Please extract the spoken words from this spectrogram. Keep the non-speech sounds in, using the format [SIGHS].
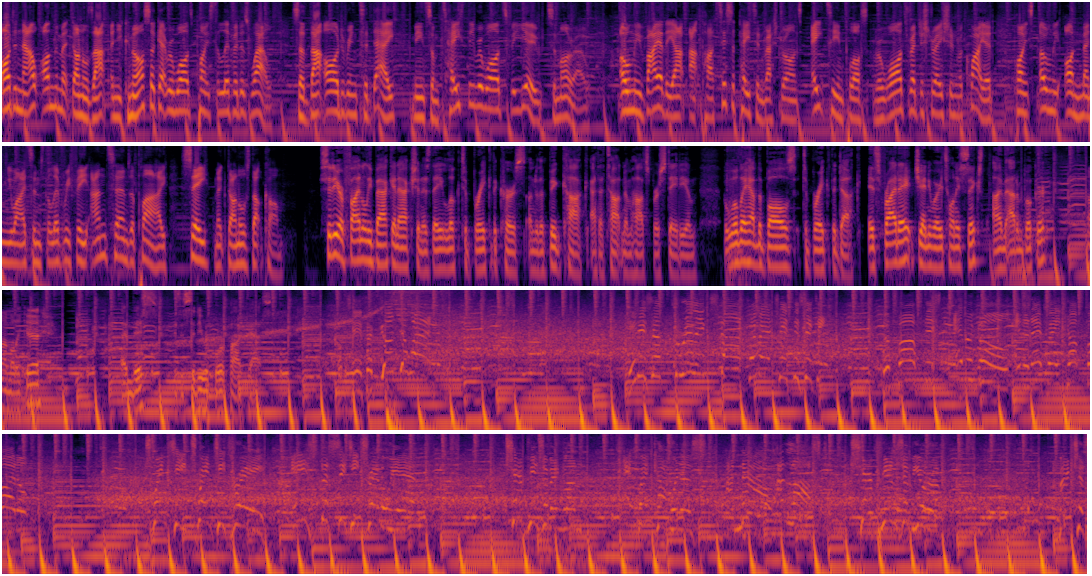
Order now on the McDonald's app, and you can also get rewards points delivered as well. So that ordering today means some tasty rewards for you tomorrow. Only via the app at participating restaurants, 18 plus, rewards registration required, points only on menu items, delivery fee and terms apply. See McDonald's.com. City are finally back in action as they look to break the curse under the big cock at the Tottenham Hotspur Stadium. But will they have the balls to break the duck? It's Friday, January 26th. I'm Adam Booker. I'm Oli Kirsch. And this is the City Report Podcast.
